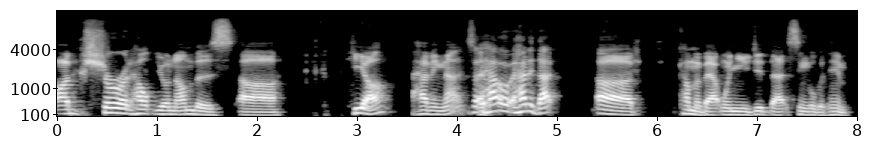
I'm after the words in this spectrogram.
I'm sure it helped your numbers uh, here having that. So yeah. how how did that uh, come about when you did that single with him?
